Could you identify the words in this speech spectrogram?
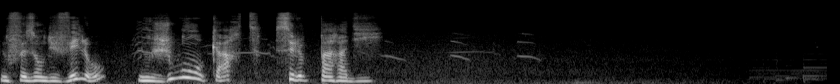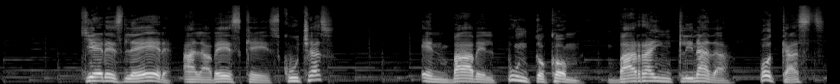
nous faisons du vélo, nous jouons aux cartes, c'est le paradis. ¿Quieres leer a la vez que escuchas? En babel.com barra inclinada podcasts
